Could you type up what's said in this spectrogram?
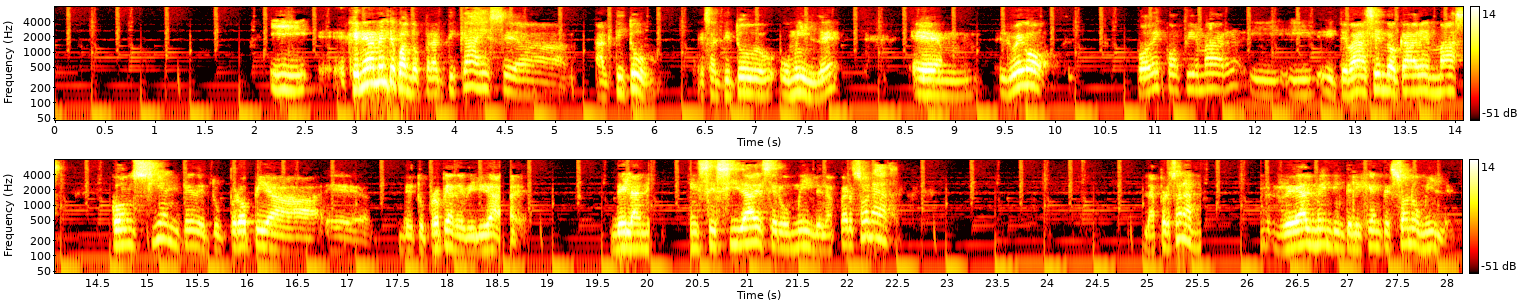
Y eh, generalmente cuando practicas esa actitud, esa actitud humilde, em, luego podés confirmar y, te vas haciendo cada vez más consciente de tu propia, eh, de tus propias debilidades, de la necesidad de ser humilde. Las personas las personas realmente inteligentes son humildes.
